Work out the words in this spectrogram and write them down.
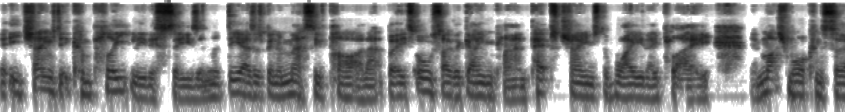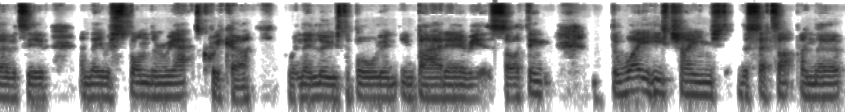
He changed it completely this season. Dias has been a massive part of that, but it's also the game plan. Pep's changed the way they play. They're much more conservative and they respond and react quicker when they lose the ball in, in bad areas. So I think the way he's changed the setup and the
